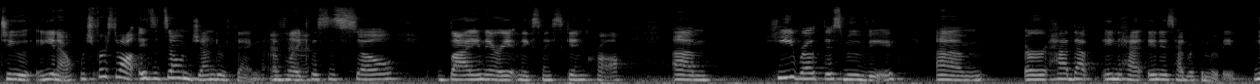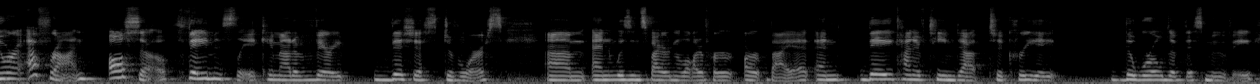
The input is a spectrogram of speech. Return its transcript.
to, you know, which first of all is its own gender thing of like, this is so binary, it makes my skin crawl. Um, he wrote this movie um, or had that in head in his head with the movie. Nora Ephron also famously came out of a very vicious divorce um, and was inspired in a lot of her art by it, and they kind of teamed up to create the world of this movie.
